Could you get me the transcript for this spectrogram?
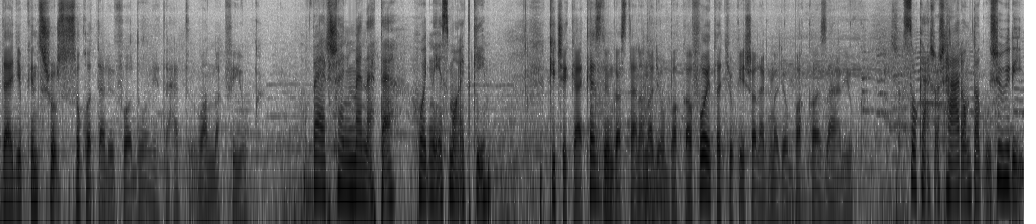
de egyébként so, szokott előfordulni, tehát vannak fiúk. A verseny menete hogy néz majd ki? Kicsikkel kezdünk, aztán a nagyobbakkal folytatjuk, és a legnagyobbakkal zárjuk. Szokásos háromtagú zsűri.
